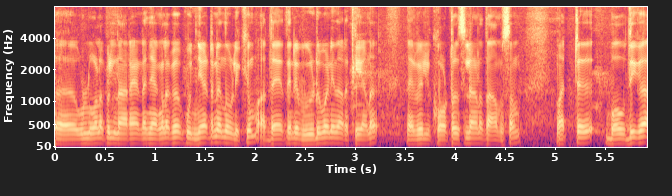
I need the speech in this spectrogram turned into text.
ഉള്ളുവളപ്പിൽ നാരായണൻ ഞങ്ങളൊക്കെ കുഞ്ഞേട്ടൻ എന്ന് വിളിക്കും. അദ്ദേഹത്തിന്റെ വീട് പണി നടക്കുകയാണ്. നിലവിൽ ക്വാർട്ടേഴ്സിലാണ് താമസം. മറ്റ് ഭൗതിക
